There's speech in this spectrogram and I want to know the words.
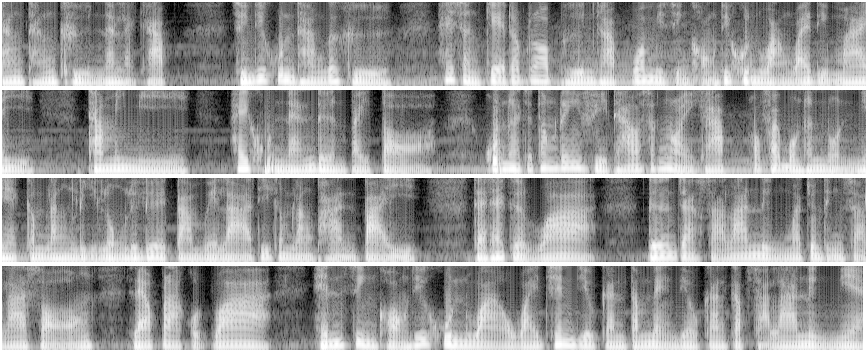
นั่งทั้งคืนนั่นแหละครับ สิ่งที่คุณทำก็คือ ให้สังเกตรอบๆพื้นครับว่ามีสิ่งของที่คุณวางไว้หรือไม่ ถ้าไม่มี ให้คุณนั้นเดินไปต่อ คุณอาจจะต้องเร่งฝีเท้าสักหน่อยครับ เพราะไฟบนถนนเนี่ยกำลังหลีลงเรื่อยๆ ตามเวลาที่กำลังผ่านไป แต่ถ้าเกิดว่าเดินจากศาลาหนึ่งมาจนถึงศาลาสองแล้วปรากฏว่า เห็นสิ่งของที่คุณวางเอาไว้เช่นเดียวกันตำแหน่งเดียวกันกับศาลาหนึ่งเนี่ย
